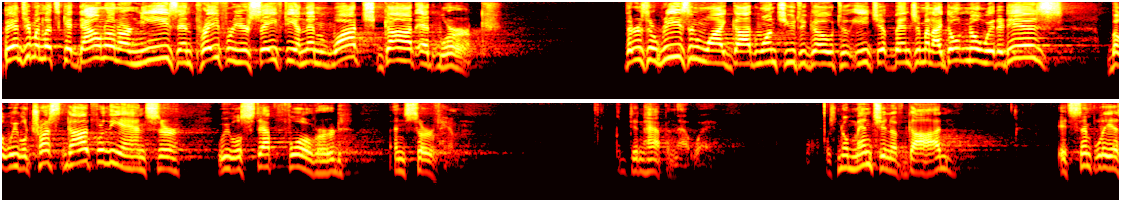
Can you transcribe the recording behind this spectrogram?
Benjamin, let's get down on our knees and pray for your safety and then watch God at work. There is a reason why God wants you to go to Egypt, Benjamin. I don't know what it is, but we will trust God for the answer. We will step forward and serve Him. It didn't happen that way. There's no mention of God. It's simply a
